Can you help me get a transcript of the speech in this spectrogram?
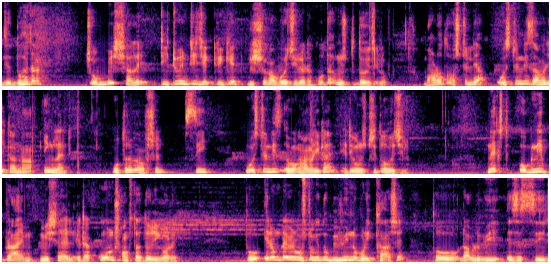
যে দু হাজার চব্বিশ সালে টি টোয়েন্টি যে ক্রিকেট বিশ্বকাপ হয়েছিল, এটা কোথায় অনুষ্ঠিত হয়েছিল? Bharat, Australia, West Indies, America না ইংল্যান্ড? উত্তর হবে অপশন সি ওয়েস্ট ইন্ডিজ এবং আমেরিকায় এটি অনুষ্ঠিত হয়েছিল। নেক্সট অগ্নি প্রাইম মিসাইল, এটা কোন সংস্থা তৈরি করে? তো এরকম টাইপের প্রশ্ন কিন্তু বিভিন্ন পরীক্ষা আসে। তো ডাব্লিউবি এসএসসির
